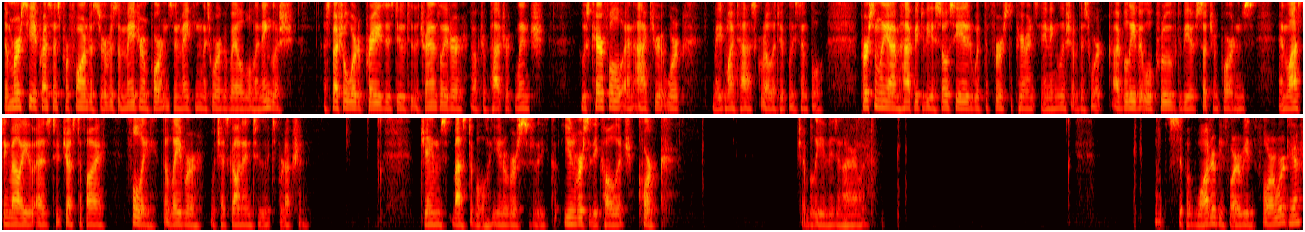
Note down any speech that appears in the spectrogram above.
The Mercier Press has performed a service of major importance in making this work available in English. A special word of praise is due to the translator, Dr. Patrick Lynch, whose careful and accurate work made my task relatively simple. Personally, I am happy to be associated with the first appearance in English of this work. I believe it will prove to be of such importance and lasting value as to justify fully the labor which has gone into its production. James Bastable, University, University College, Cork, which I believe is in Ireland. Sip of water before I read the foreword here.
